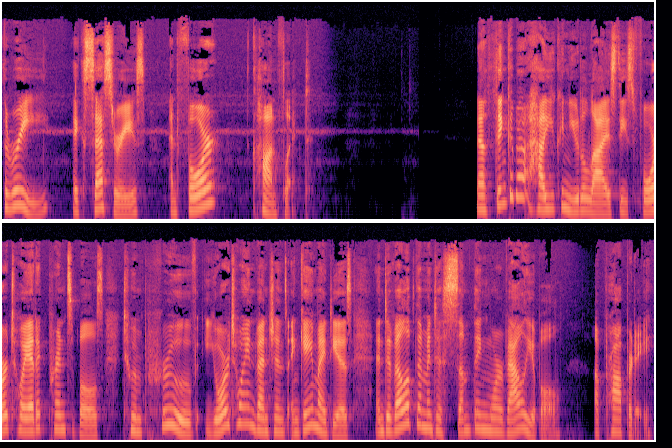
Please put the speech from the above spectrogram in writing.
3. Accessories. And 4. Conflict. Now, think about how you can utilize these four toyetic principles to improve your toy inventions and game ideas and develop them into something more valuable a property.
